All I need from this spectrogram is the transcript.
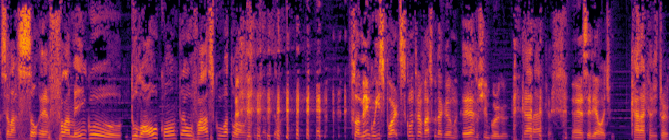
sei lá, São, é, Flamengo do LoL contra o Vasco atual, assim? Flamengo eSports contra Vasco da Gama, É. do Luxemburgo. Caraca. É, seria ótimo. Caraca, Vitor.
